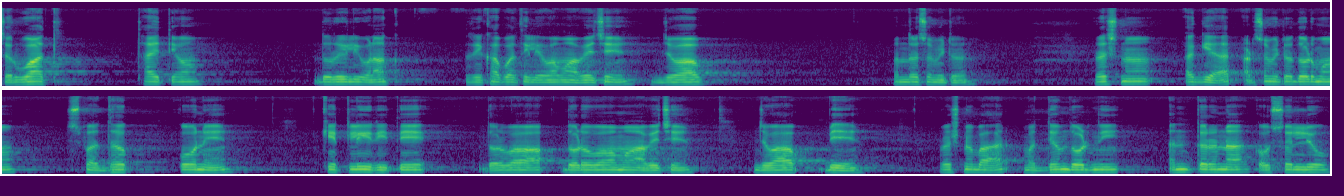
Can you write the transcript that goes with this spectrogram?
શરૂઆત થાય ત્યાં દોરેલી વળાંક રેખા પરથી લેવામાં આવે છે. જવાબ, પંદરસો મીટર. પ્રશ્ન અગિયાર, આઠસો મીટર દોડમાં સ્પર્ધકોને કેટલી રીતે દોડવા, દોડવામાં આવે છે. જવાબ બે. પ્રશ્ન બાર. મધ્યમ દોડની અંતરના કૌશલ્યો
